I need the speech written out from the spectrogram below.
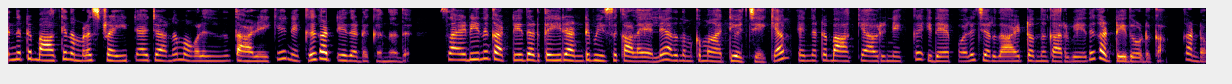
എന്നിട്ട് ബാക്കി നമ്മൾ സ്ട്രെയിറ്റ് ആയിട്ടാണ് മുകളിൽ നിന്ന് താഴേക്ക് നെക്ക് കട്ട് ചെയ്തെടുക്കുന്നത്. സൈഡിൽ നിന്ന് കട്ട് ചെയ്തെടുത്ത ഈ രണ്ട് പീസ് കളയല്ലേ? അത് നമുക്ക് മാറ്റി വെച്ചേക്കാം. എന്നിട്ട് ബാക്കി ആ ഒരു നെക്ക് ഇതേപോലെ ചെറുതായിട്ടൊന്ന് കർവ് ചെയ്ത് കട്ട് ചെയ്ത് കൊടുക്കാം. കണ്ടോ?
